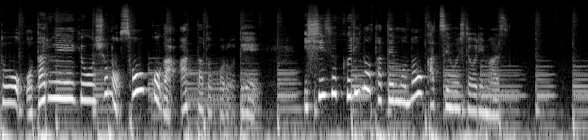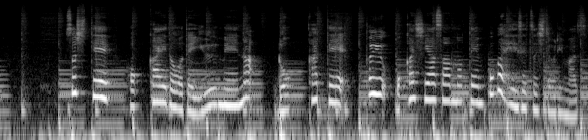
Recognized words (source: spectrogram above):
東小樽営業所の倉庫があったところで石造りの建物を活用しております。そして北海道で有名な六花亭というお菓子屋さんの店舗が併設しております。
